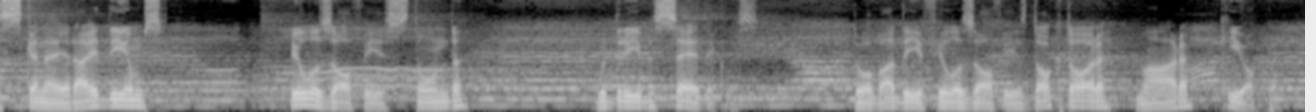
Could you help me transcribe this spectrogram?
Izskanēja raidījums Filozofijas stunda gudrības sēdeklis. To vadīja filozofijas doktore Māra Kiope.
